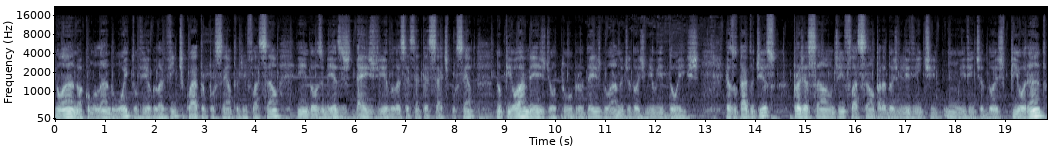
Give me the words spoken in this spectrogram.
no ano acumulando 8,24% de inflação e em 12 meses 10,67%, no pior mês de outubro desde o ano de 2002. Resultado disso, projeção de inflação para 2021 e 2022 piorando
